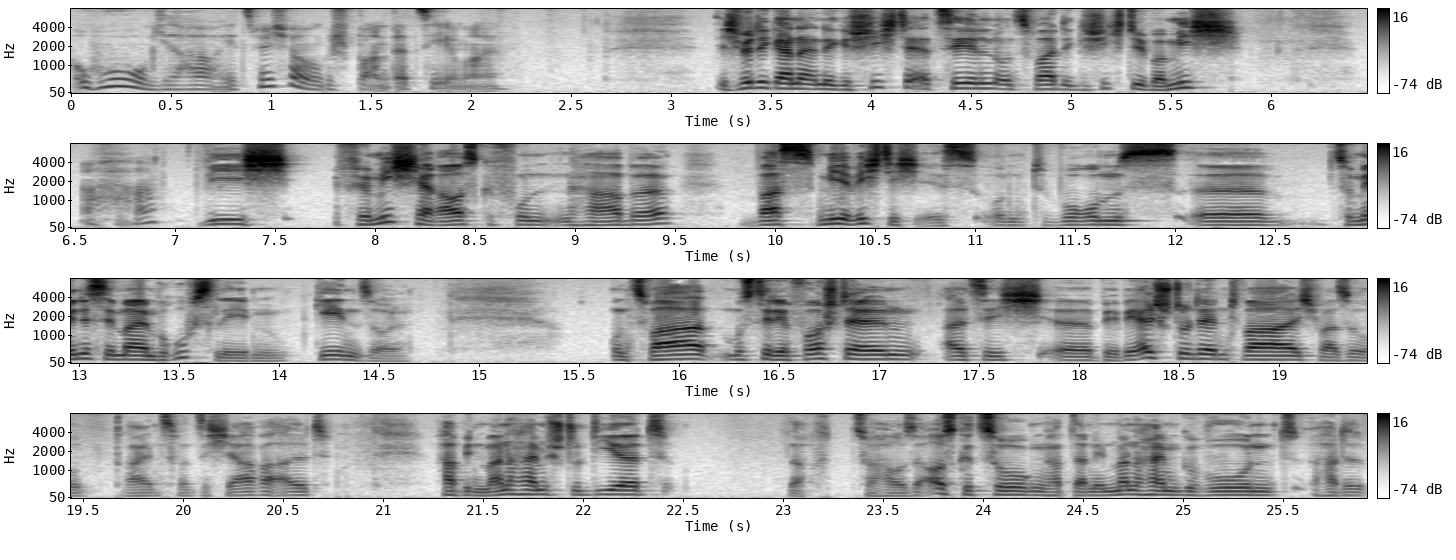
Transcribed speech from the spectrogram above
Oh ja, jetzt bin ich mal gespannt. Erzähl mal. Ich würde gerne eine Geschichte erzählen, und zwar die Geschichte über mich. Aha. wie ich für mich herausgefunden habe, was mir wichtig ist und worum es äh, zumindest in meinem Berufsleben gehen soll. und zwar musst du dir vorstellen, als ich äh, BWL-Student war, ich war so 23 Jahre alt, habe in Mannheim studiert, nach zu Hause ausgezogen, habe dann in Mannheim gewohnt, hatte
